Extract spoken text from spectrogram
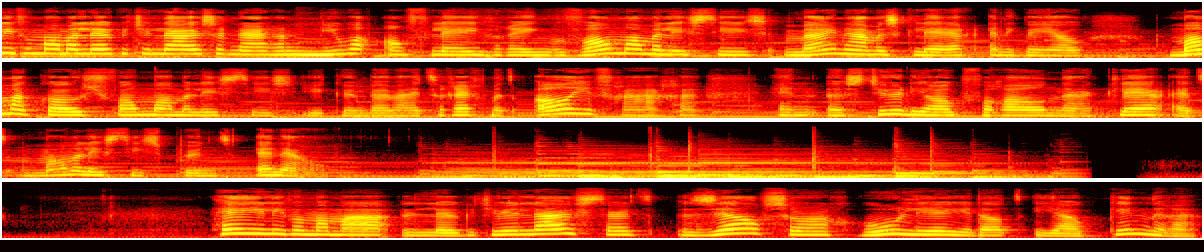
lieve mama, leuk dat je luistert naar een nieuwe aflevering van Mammalistisch. Mijn naam is Claire en ik ben jouw mama coach van Mammalistisch. Je kunt bij mij terecht met al je vragen en eh, stuur die ook vooral naar claire.mammalistisch.nl Hey lieve mama, leuk dat je weer luistert. Zelfzorg, hoe leer je dat jouw kinderen?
